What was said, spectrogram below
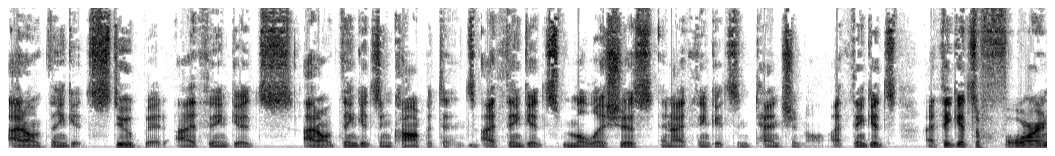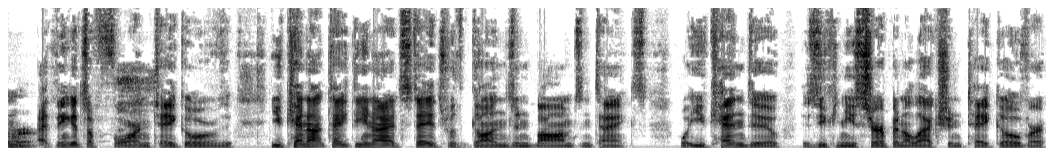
I don't think it's stupid. I think it's. I don't think it's incompetence. I think it's malicious, and I think it's intentional. I think it's. I think it's a foreign. Sure. I think it's a foreign takeover. You cannot take the United States with guns and bombs and tanks. What you can do is you can usurp an election, take over,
